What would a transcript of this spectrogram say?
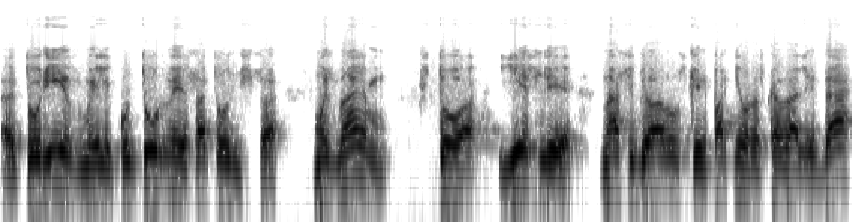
э, туризм, или культурное сотрудничество. Мы знаем, что если наши белорусские партнеры сказали «да»,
